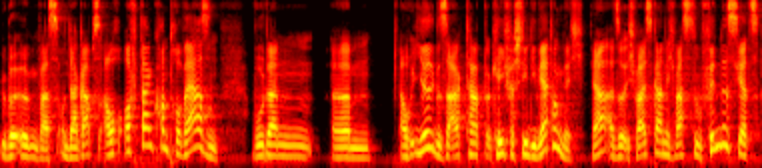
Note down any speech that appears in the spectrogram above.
über irgendwas. Und da gab es auch oft dann Kontroversen, wo dann ähm, auch ihr gesagt habt, okay, ich verstehe die Wertung nicht. Ja, also ich weiß gar nicht, was du findest jetzt.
